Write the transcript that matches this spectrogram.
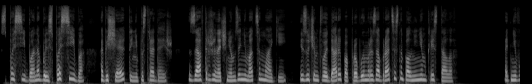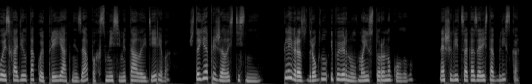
«Спасибо, Аннабель, спасибо! Обещаю, ты не пострадаешь. Завтра же начнем заниматься магией. Изучим твой дар и попробуем разобраться с наполнением кристаллов». От него исходил такой приятный запах смеси металла и дерева, что я прижалась теснее. Клеверос вздрогнул и повернул в мою сторону голову. Наши лица оказались так близко,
